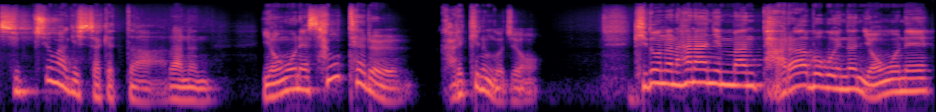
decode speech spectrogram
집중하기 시작했다라는 영혼의 상태를 가리키는 거죠. 기도는 하나님만 바라보고 있는 영혼의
